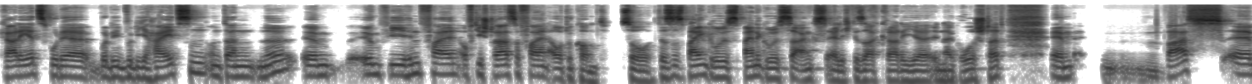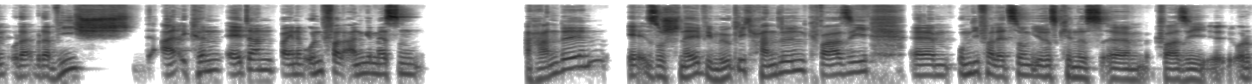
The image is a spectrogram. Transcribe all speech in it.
Gerade jetzt, wo der, wo die, wo die heizen und dann ne, ähm, irgendwie hinfallen, auf die Straße fallen, Auto kommt. So, das ist mein größt, meine größte Angst ehrlich gesagt, gerade hier in der Großstadt. Ähm, was ähm, oder, oder wie können Eltern bei einem Unfall angemessen handeln? Äh, so schnell wie möglich handeln quasi, ähm, um die Verletzung ihres Kindes ähm, quasi äh, oder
